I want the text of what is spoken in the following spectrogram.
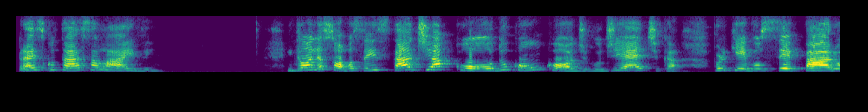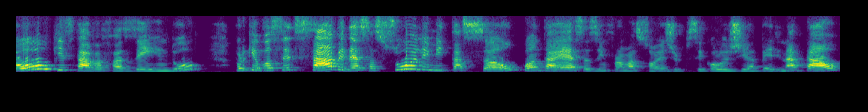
para escutar essa live. Então, olha só, você está de acordo com o código de ética, porque você parou o que estava fazendo, porque você sabe dessa sua limitação quanto a essas informações de psicologia perinatal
